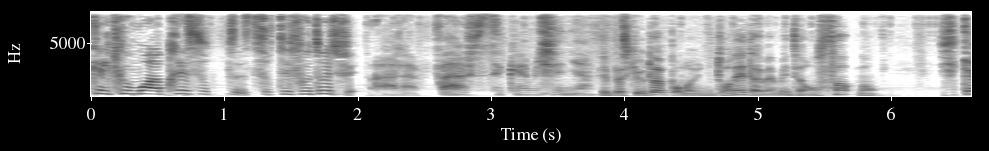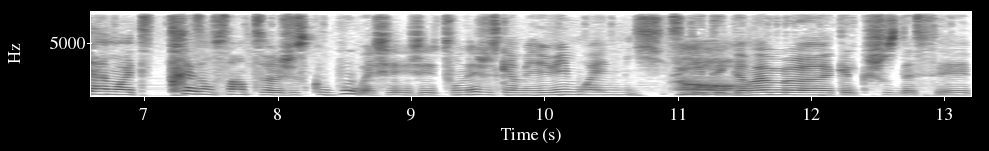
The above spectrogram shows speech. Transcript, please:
quelques mois après sur, sur tes photos et tu fais Ah la vache, c'est quand même génial. Et parce que toi, pendant une tournée, t'as même été enceinte, non? J'ai carrément été très enceinte jusqu'au bout. Ouais, j'ai, j'ai tourné jusqu'à mes 8 mois et demi. Ce qui Oh était quand même euh, quelque chose d'assez.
